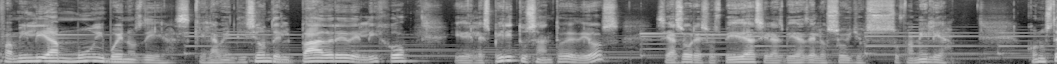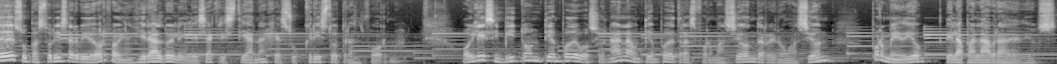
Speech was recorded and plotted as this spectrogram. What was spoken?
familia, muy buenos días. Que la bendición del Padre, del Hijo y del Espíritu Santo de Dios sea sobre sus vidas y las vidas de los suyos, su familia. Con ustedes su pastor y servidor Fabián Giraldo de la Iglesia Cristiana Jesucristo Transforma. Hoy les invito a un tiempo devocional, a un tiempo de transformación, de renovación por medio de la palabra de Dios.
